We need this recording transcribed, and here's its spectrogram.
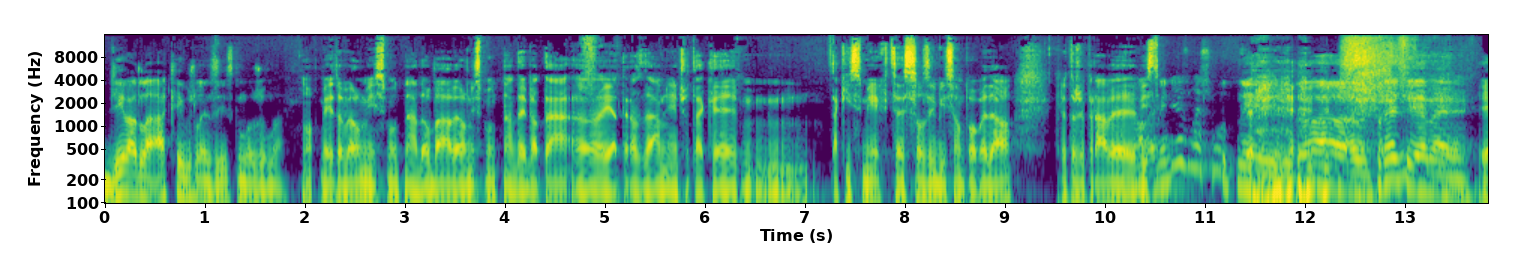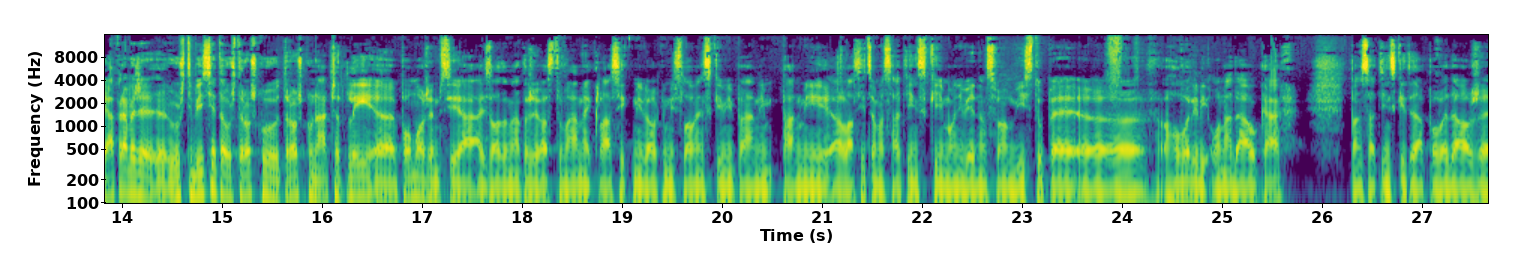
divadla, aký už len zisk môžu mať? No, je to veľmi smutná doba, veľmi smutná debata. E, ja teraz dám niečo také, taký smiech cez slzy by som povedal, pretože práve... No, vy... Ale my nie sme smutní, no, prežijeme. Ja práve, že už vy ste to už trošku, trošku načetli, e, pomôžem si aj vzhľadom na to, že vás tu máme klasikmi, veľkými slovenskými pánmi, pánmi Lasicom a Satinským. Oni v jednom svojom výstupe hovorili o nadávkach. Pán Satinský teda povedal, že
